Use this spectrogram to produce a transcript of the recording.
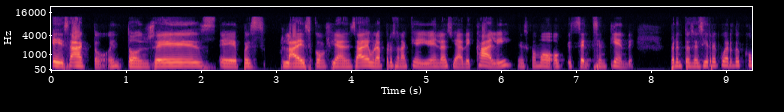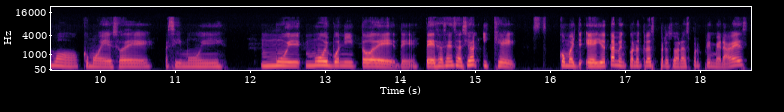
Exacto. Entonces, eh, pues la desconfianza de una persona que vive en la ciudad de Cali es como, se, se entiende. Pero entonces sí recuerdo como, como eso de así muy, muy, muy bonito de, de, de esa sensación y que como yo- también con otras personas por primera vez,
